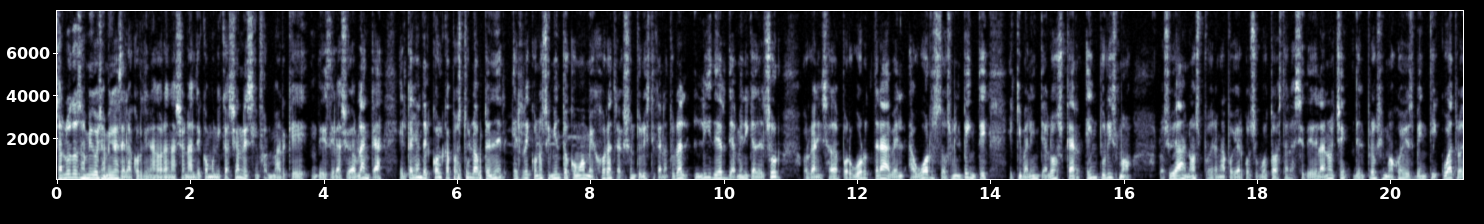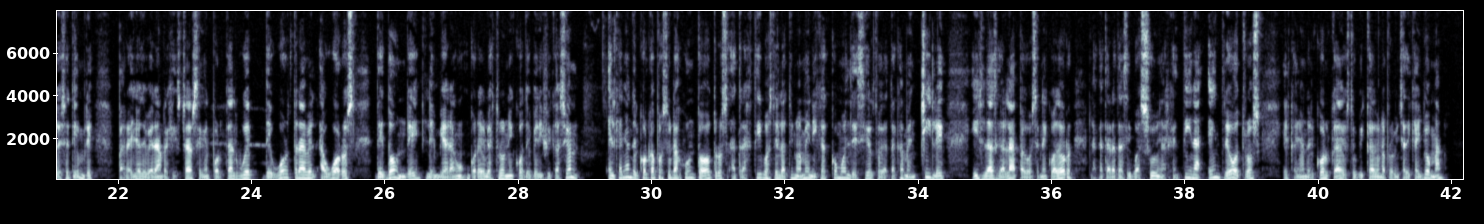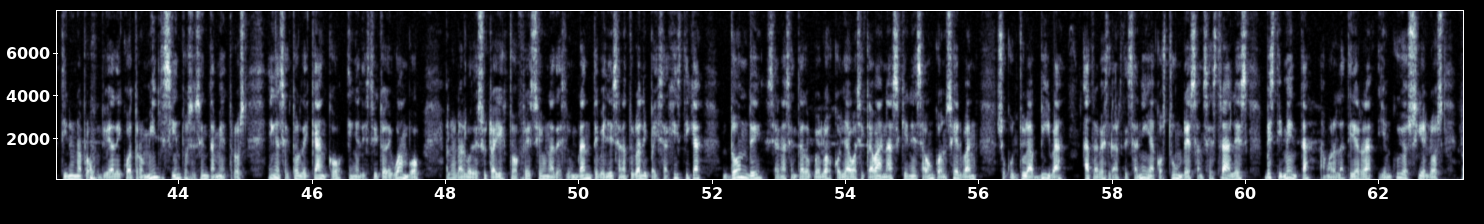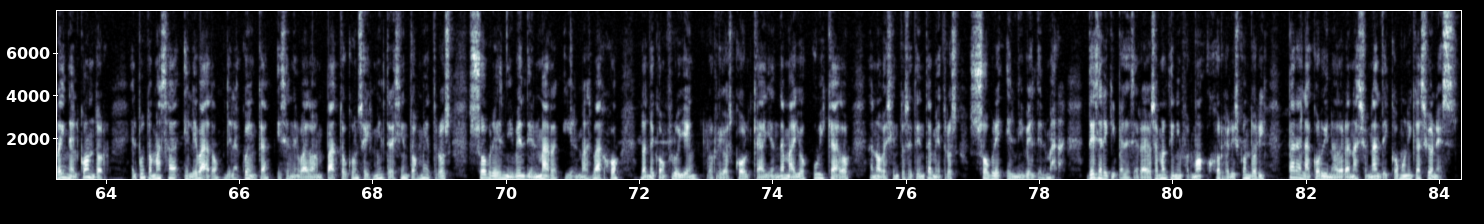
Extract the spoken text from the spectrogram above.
Saludos amigos y amigas de la Coordinadora Nacional de Comunicaciones. Informar que desde la Ciudad Blanca, el Cañón del Colca postula obtener el reconocimiento como mejor atracción turística natural líder de América del Sur, organizada por World Travel Awards 2020, equivalente al Oscar en turismo. Los ciudadanos podrán apoyar con su voto hasta las 7 de la noche del próximo jueves 24 de septiembre. Para ello deberán registrarse en el portal web de World Travel Awards, de donde le enviarán un correo electrónico de verificación. El cañón del Colca postula junto a otros atractivos de Latinoamérica como el desierto de Atacama en Chile, Islas Galápagos en Ecuador, la catarata de Iguazú en Argentina, entre otros. El cañón del Colca está ubicado en la provincia de Cayoma, tiene una profundidad de 4.160 metros en el sector de Canco, en el distrito de Huambo. A lo largo de su trayecto ofrece una deslumbrante belleza natural y paisajística donde se han asentado pueblos collaguas y cabanas quienes aún conservan su cultura viva a través de la artesanía, costumbres ancestrales, vestimenta, amor a la tierra y en cuyos cielos reina el cóndor. El punto más elevado de la cuenca es el Nevado Ampato con 6.300 metros sobre el nivel del mar y el más bajo, donde confluyen los ríos Colca y Andamayo, ubicado a 970 metros sobre el nivel del mar. Desde Arequipa, desde Radio San Martín, informó Jorge Luis Condori para la Coordinadora Nacional de Comunicaciones.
